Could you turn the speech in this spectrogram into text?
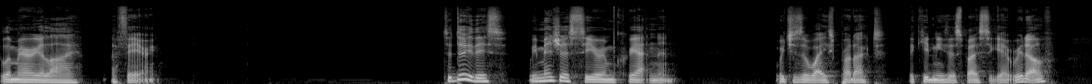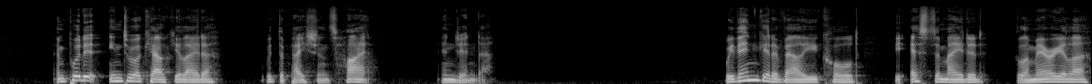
glomeruli are faring. To do this, we measure serum creatinine, which is a waste product the kidneys are supposed to get rid of, and put it into a calculator with the patient's height and gender. We then get a value called the estimated glomerular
